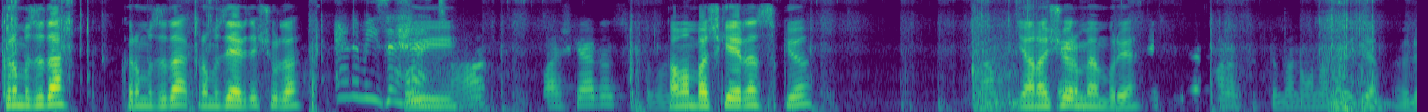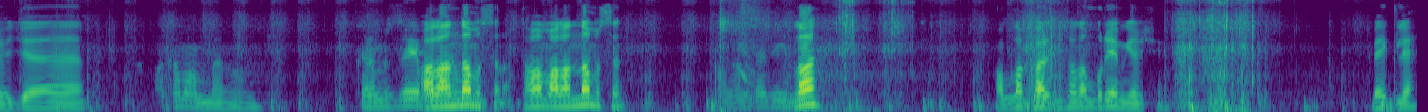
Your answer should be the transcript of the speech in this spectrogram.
Kırmızıda. Kırmızıda. Kırmızı evde şurada. Oy. Aa başka yerden sıktı bana. Tamam başka yerden sıkıyor. Tam Yanaşıyorum şey, ben buraya. Bana sıktı ben ona bak Öleceğim, öleceğim. bakamam ben ona. Kırmızıya Alanda bakamam. mısın? Tamam alanda mısın? Alanda değil. Lan. Allah kahretmesin adam buraya mı geliyor? Bekle.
